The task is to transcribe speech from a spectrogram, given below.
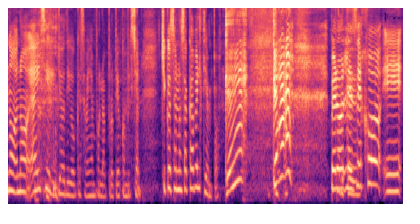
No, no, ahí sí yo digo que se vayan por la propia convicción. Chicos, se nos acaba el tiempo. ¿Qué? ¿Qué? Pero les dejo, eh,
